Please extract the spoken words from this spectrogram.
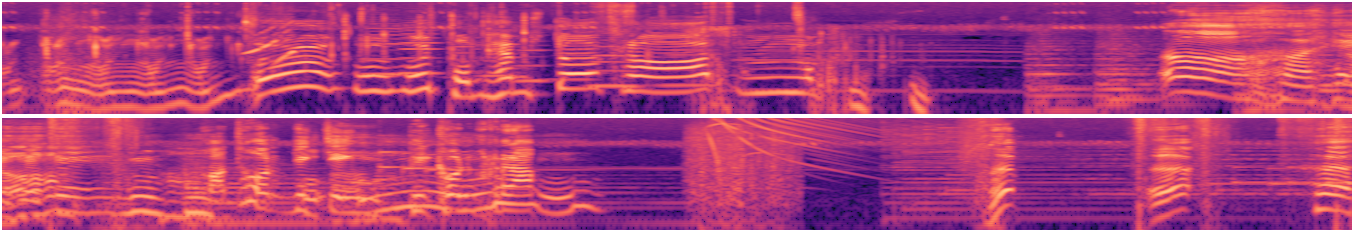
อเออผมแฮมสเตอร์ครับเออขอโทษจริง ๆ ผิดคนครับเฮ้ยเออเฮ้ย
